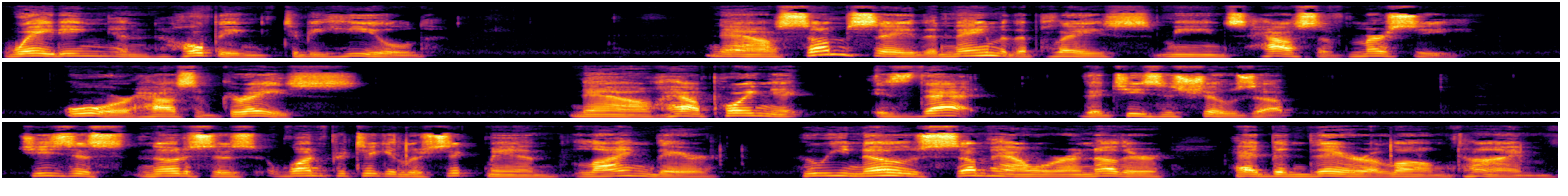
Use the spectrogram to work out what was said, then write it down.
waiting and hoping to be healed. Now, some say the name of the place means house of mercy, or house of grace. Now, how poignant is that that Jesus shows up? Jesus notices one particular sick man lying there who he knows somehow or another had been there a long time.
